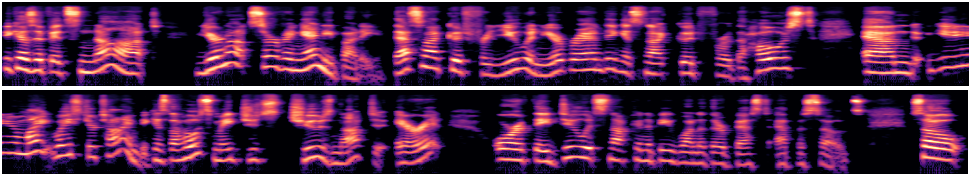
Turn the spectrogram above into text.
Because if it's not, you're not serving anybody. That's not good for you and your branding. It's not good for the host. And you, you might waste your time because the host may just choose not to air it or if they do, it's not going to be one of their best episodes. So,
